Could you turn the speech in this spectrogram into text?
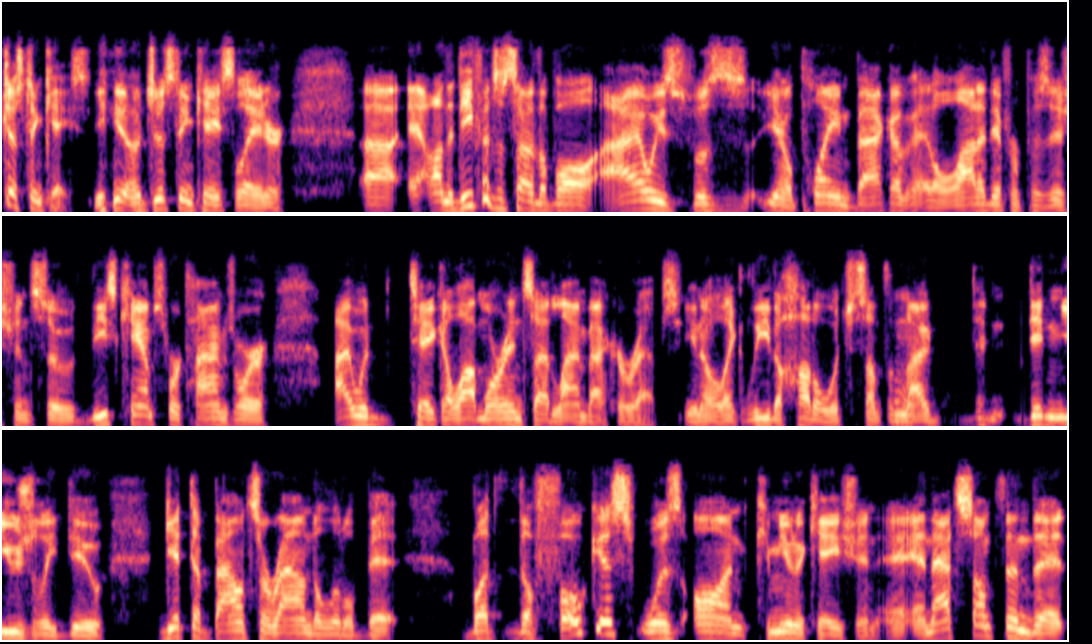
just in case, you know, just in case later. Uh, on the defensive side of the ball, I always was, you know, playing backup at a lot of different positions. So these camps were times where I would take a lot more inside linebacker reps, you know, like lead a huddle, which is something hmm. I didn't didn't usually do. Get to bounce around a little bit but the focus was on communication and that's something that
